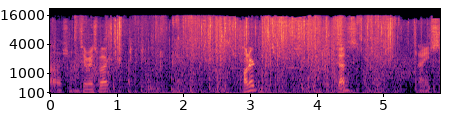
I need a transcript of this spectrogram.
Max passion. Teammates back. 100. Dead. Nice.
